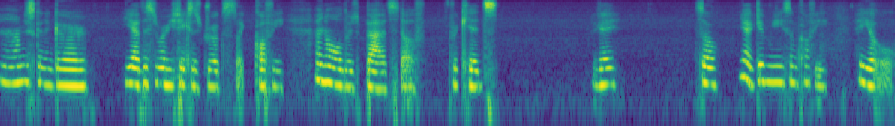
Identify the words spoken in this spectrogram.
And I'm just gonna go. Yeah, this is where he takes his drugs, like coffee and all those bad stuff for kids. Okay? So, yeah, give me some coffee. Hey yo,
